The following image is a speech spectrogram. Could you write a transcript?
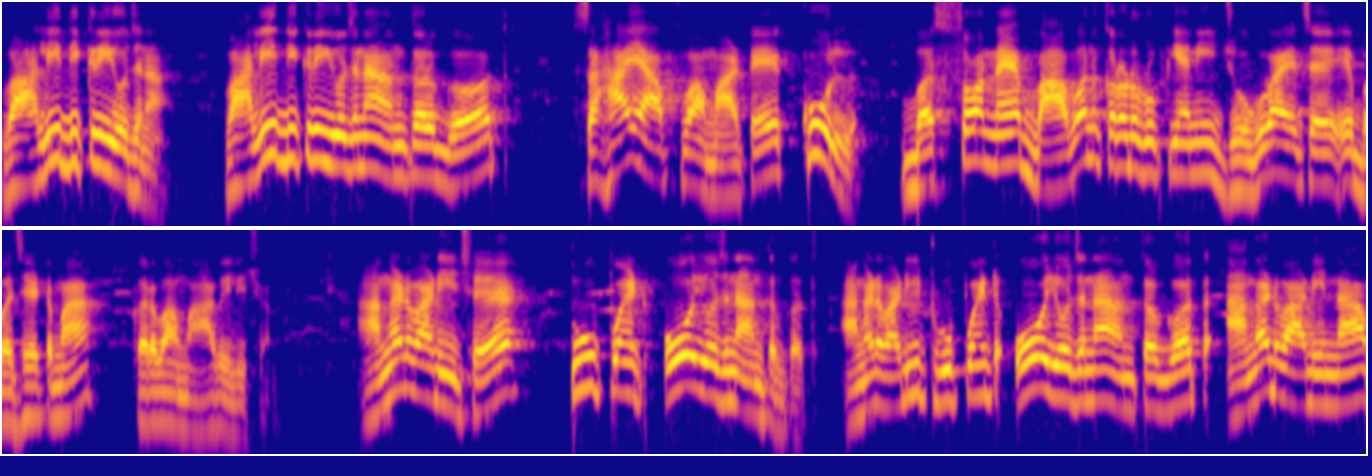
વહાલી દીકરી યોજના. વહાલી દીકરી યોજના અંતર્ગત સહાય આપવા માટે કુલ બસો બાવન કરોડ રૂપિયાની જોગવાઈ છે એ બજેટમાં કરવામાં આવેલી છે. આંગણવાડી છે ટુ પોઈન્ટ ઓ યોજના અંતર્ગત. આંગણવાડી ટુ પોઈન્ટ ઓ યોજના અંતર્ગત આંગણવાડીના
